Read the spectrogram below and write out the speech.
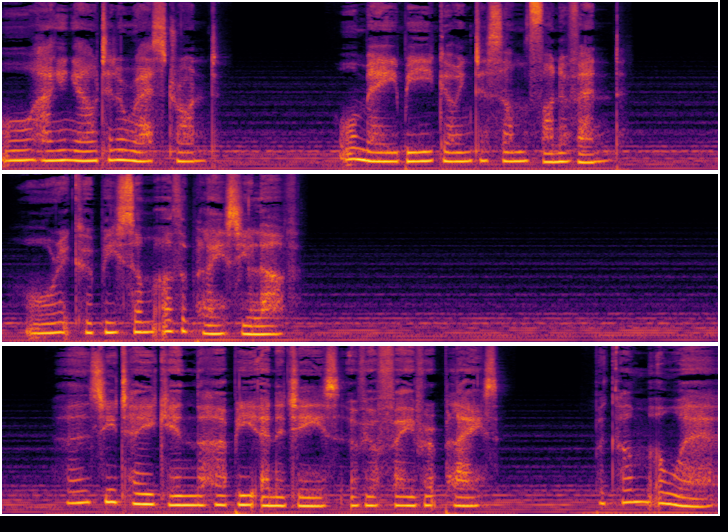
or hanging out in a restaurant or maybe going to some fun event, or it could be some other place you love. As you take in the happy energies of your favorite place, become aware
